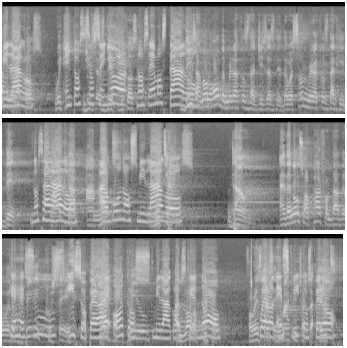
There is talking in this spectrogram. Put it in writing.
milagros. Entonces el Jesus did, Señor nos hemos dado, nos ha dado algunos milagros. And then also apart from that, there were que the big Jesús crusades hizo, pero hay otros milagros que no fueron escritos, pero 8, verse 16,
